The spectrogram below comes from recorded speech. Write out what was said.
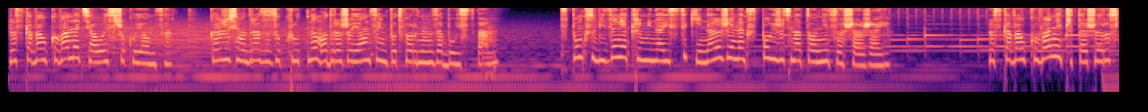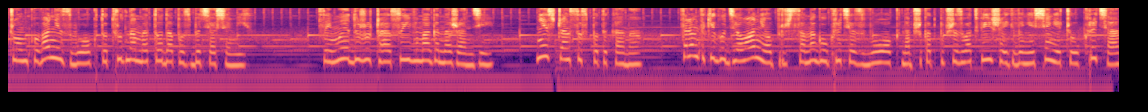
Rozkawałkowane ciało jest szokujące. Kojarzy się od razu z okrutnym, odrażającym i potwornym zabójstwem. Z punktu widzenia kryminalistyki należy jednak spojrzeć na to nieco szerzej. Rozkawałkowanie czy też rozczłonkowanie zwłok to trudna metoda pozbycia się ich. Zajmuje dużo czasu i wymaga narzędzi. Nie jest często spotykana. Celem takiego działania, oprócz samego ukrycia zwłok, np. poprzez łatwiejsze ich wyniesienie czy ukrycie,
